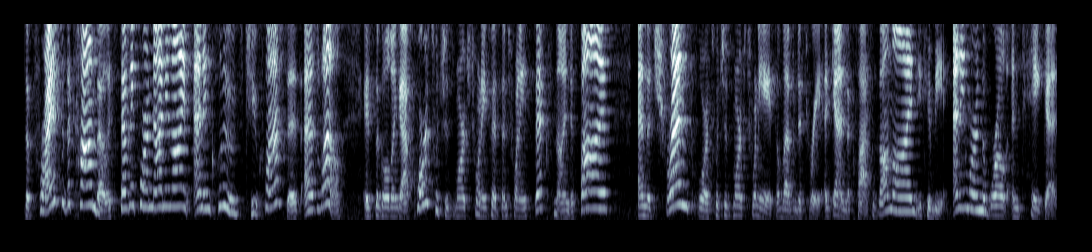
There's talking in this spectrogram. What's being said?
the price of the combo is $74.99 and includes two classes as well. It's the Golden Gap course, which is March 25th and 26th, 9 to 5, and the Trends course, which is March 28th, 11 to 3. Again, the class is online. You can be anywhere in the world and take it.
